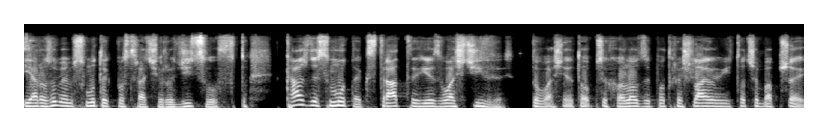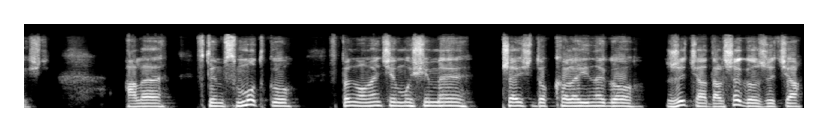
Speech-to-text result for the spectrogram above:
Ja rozumiem smutek po stracie rodziców. Każdy smutek straty jest właściwy. To właśnie to psycholodzy podkreślają i to trzeba przejść. Ale w tym smutku w pewnym momencie musimy przejść do kolejnego życia, dalszego życia,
